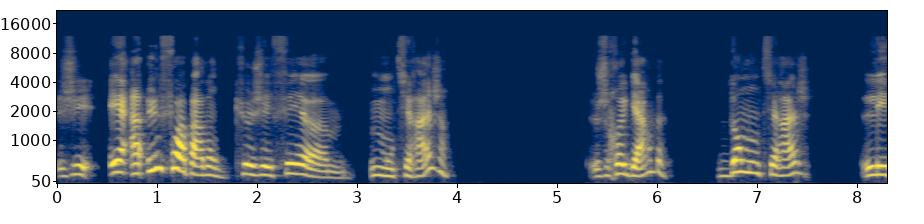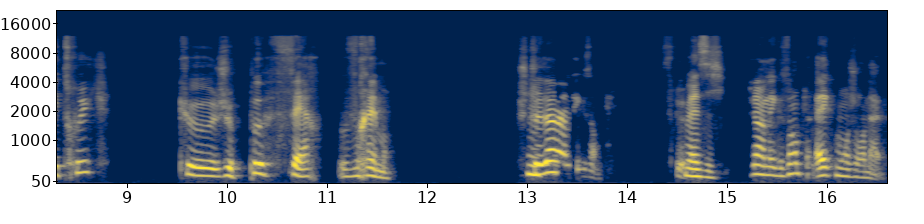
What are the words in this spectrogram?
j'ai et une fois pardon que j'ai fait mon tirage, je regarde dans mon tirage les trucs que je peux faire vraiment. Je te mmh. donne un exemple. Vas-y. J'ai un exemple avec mon journal.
